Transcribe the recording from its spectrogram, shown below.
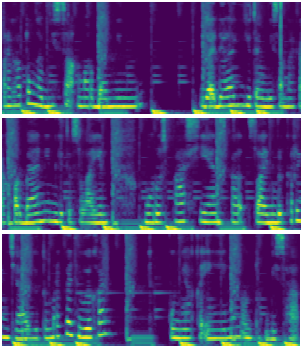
mereka tuh nggak bisa ngorbanin nggak ada lagi gitu yang bisa mereka korbanin gitu selain ngurus pasien selain bekerja gitu. Mereka juga kan punya keinginan untuk bisa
